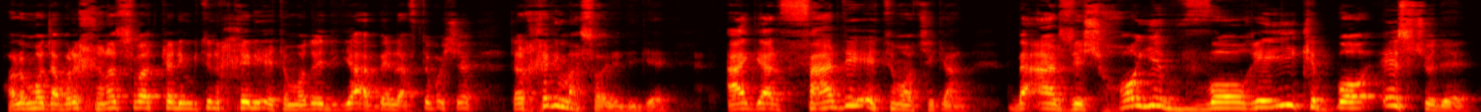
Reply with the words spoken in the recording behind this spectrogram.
حالا ما درباره خیانت صحبت کردیم می‌تونه خیلی اعتمادهای دیگه از بین رفته باشه در خیلی مسائل دیگه. اگر فرد اعتماد شکن به ارزش های واقعی که باعث شده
